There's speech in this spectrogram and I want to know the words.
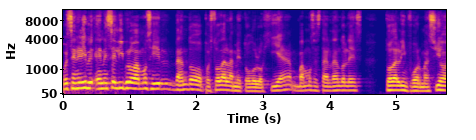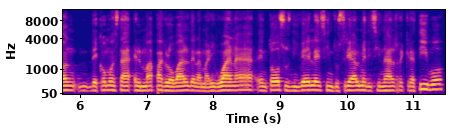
pues en, en, ese libro vamos a ir dando pues toda la metodología, vamos a estar dándoles toda la información de cómo está el mapa global de la marihuana en todos sus niveles, industrial, medicinal, recreativo,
